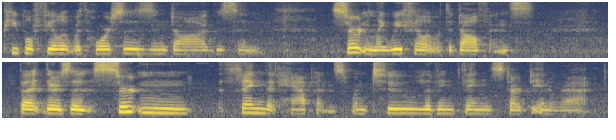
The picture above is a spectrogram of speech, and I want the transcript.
People feel it with horses and dogs, and certainly we feel it with the dolphins. But there's a certain thing that happens when two living things start to interact.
